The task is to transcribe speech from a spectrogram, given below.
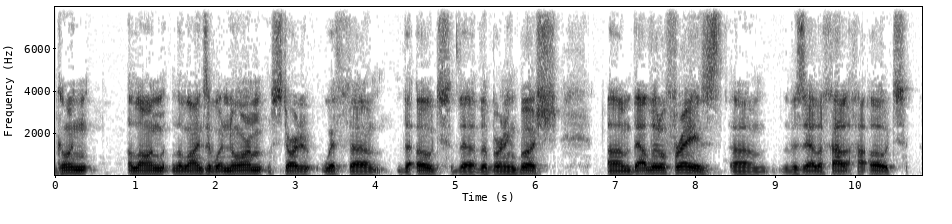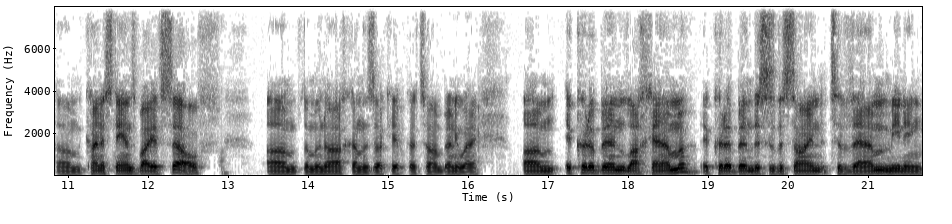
going along the lines of what Norm started with um, the oat, the the burning bush, um, that little phrase, um, the "V'zeh lecha ha'ot," um, kind of stands by itself. Um, the munach and the zakef katam. But anyway, um, it could have been lachem. It could have been this is the sign to them, meaning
